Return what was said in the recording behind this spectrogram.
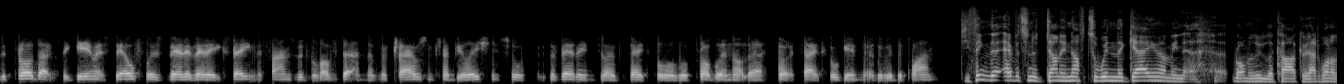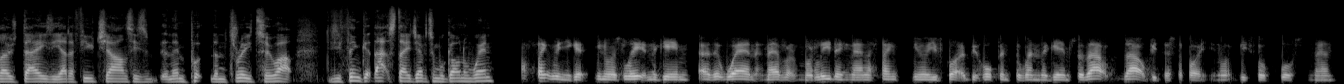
the product, the game itself was very, very exciting. The fans would have loved it and there were trials and tribulations, so it was a very enjoyable spectacle, although probably not the sort of tactical game that they would have planned. Do you think that Everton had done enough to win the game? I mean, uh, Romelu Lukaku had one of those days. He had a few chances and then put them 3 2 up. Did you think at that stage Everton would go on and win? I think when you get, you know, as late in the game as it went and Everton were leading, then I think, you know, you've got to be hoping to win the game. So that that'll be disappointing, you know, it'd be so close and then,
